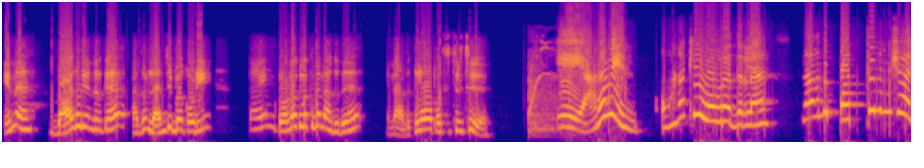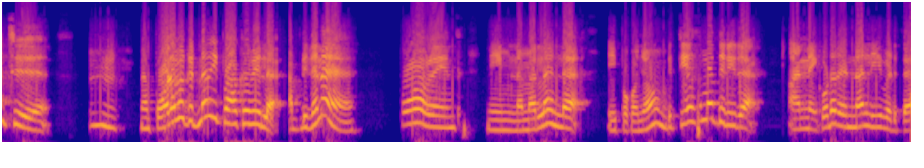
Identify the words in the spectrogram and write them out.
என்ன? பேக் இருக்க அதுவும் லஞ்ச் பேக் ஓடி. டைம் டுவெல் ஓ கிளாக் தானே ஆகுது. என்ன அதுக்குள்ள பசிச்சிருச்சு? ஏய் அரவிந்த் உனக்கே ஓவரா தெரியல. நான் வந்து பத்து நிமிஷம் ஆச்சு. நான் புடவை கட்டினா நீ பார்க்கவே இல்ல. அப்படிதானே? போ அரவிந்த். நீ இந்த மாதிரிலாம் இல்ல. இப்ப கொஞ்சம் வித்தியாசமா தெரியுற. அன்னைக்கு கூட ரெண்டு நாள் லீவ் எடுத்த.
